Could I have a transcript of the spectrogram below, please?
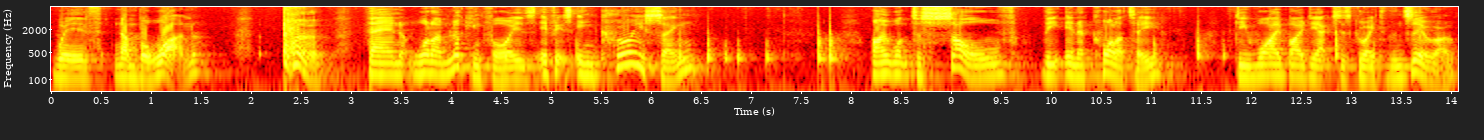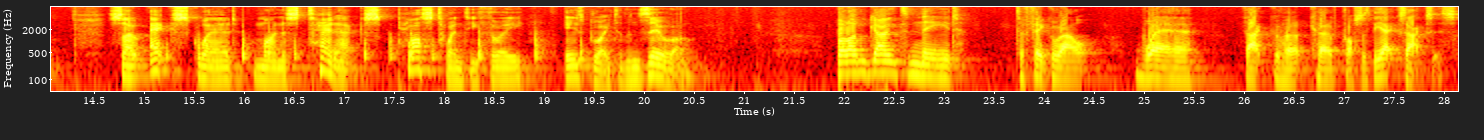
with number 1, then what I'm looking for is if it's increasing, I want to solve the inequality dy by dx is greater than 0. So x squared minus 10x plus 23 is greater than 0. But I'm going to need to figure out where that curve crosses the x-axis.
